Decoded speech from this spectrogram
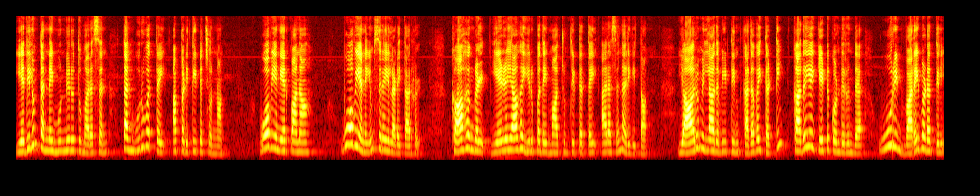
எதிலும் தன்னை முன்னிறுத்தும் அரசன் தன் உருவத்தை அப்படி தீட்டச் சொன்னான். ஓவியன் ஏற்பானா? ஓவியனையும் சிறையில் அடைத்தார்கள். காகங்கள் ஏழையாக இருப்பதை மாற்றும் திட்டத்தை அரசன் அறிவித்தான். யாரும் இல்லாத வீட்டின் கதவை தட்டி கதையை கேட்டுக்கொண்டிருந்த ஊரின் வரைபடத்தில்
